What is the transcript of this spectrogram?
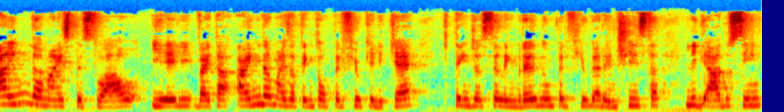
ainda mais pessoal e ele vai estar ainda mais atento ao perfil que ele quer, que tende a ser, lembrando, um perfil garantista, ligado sim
